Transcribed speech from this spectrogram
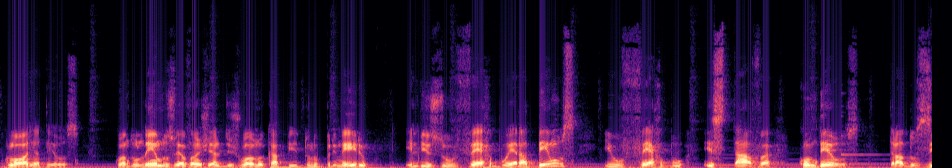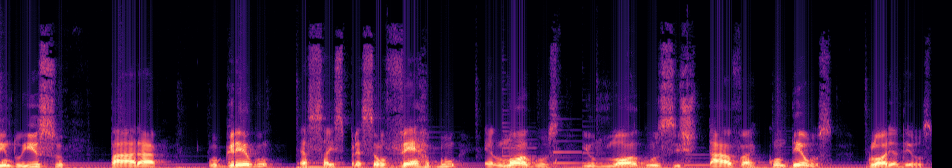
Glória a Deus. Quando lemos o Evangelho de João no capítulo 1, ele diz: o Verbo era Deus e o Verbo estava com Deus. Traduzindo isso para o grego, essa expressão verbo é logos e o logos estava com Deus. Glória a Deus.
